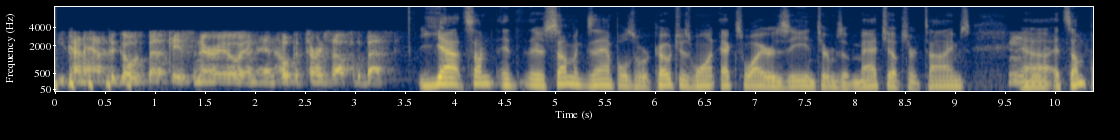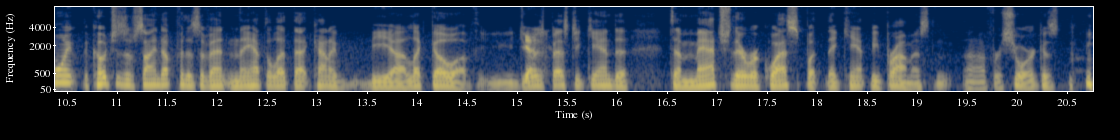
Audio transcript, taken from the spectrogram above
you kind of have to go with best case scenario and, and hope it turns out for the best. Yeah, some it, there's some examples where coaches want X, Y, or Z in terms of matchups or times. Mm-hmm. Uh, at some point, the coaches have signed up for this event, and they have to let that kind of be uh, let go of. You do yes. as best you can to to match their requests, but they can't be promised uh, for sure because you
